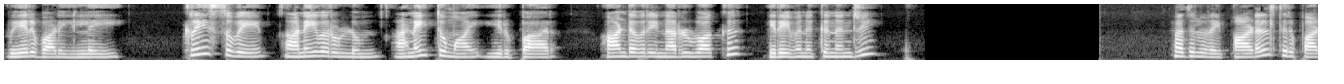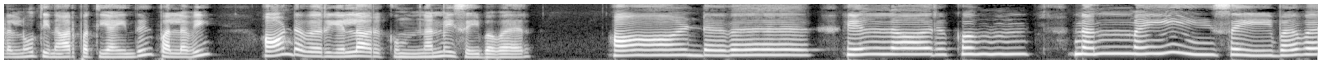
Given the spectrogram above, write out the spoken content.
வேறுபாடு இல்லை. கிறிஸ்துவே அனைவருள்ளும் அனைத்துமாய் இருப்பார். ஆண்டவரின் அருள்வாக்கு இறைவனுக்கு நன்றி. பதிலுரை பாடல் திருப்பாடல் நூத்தி நாற்பத்தி ஐந்து பல்லவி ஆண்டவர் எல்லாருக்கும் நன்மை செய்பவர். ஆண்டவர் எல்லாருக்கும் நன்மை செய்பவர்.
